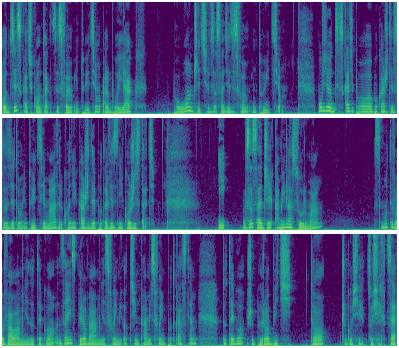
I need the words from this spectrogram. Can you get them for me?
odzyskać kontakt ze swoją intuicją, albo jak połączyć się w zasadzie ze swoją intuicją. Mówię odzyskać, bo, bo każdy w zasadzie tą intuicję ma, tylko nie każdy potrafi z niej korzystać. I w zasadzie Kamila Surma zmotywowała mnie do tego, zainspirowała mnie swoimi odcinkami, swoim podcastem do tego, żeby robić to, czego się, co się chce,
